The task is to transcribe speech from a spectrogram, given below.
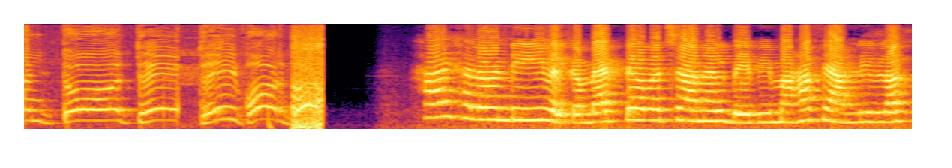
One two three three four hi hello అండి. Welcome back to our channel baby Maha family vlog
